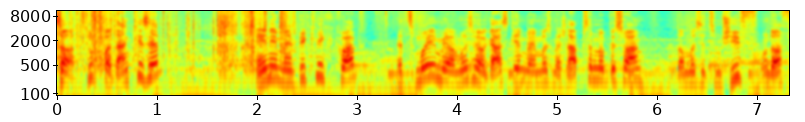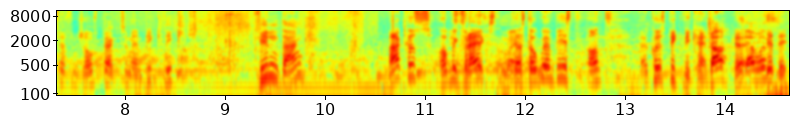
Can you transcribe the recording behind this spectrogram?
So, super, danke Sepp. Eine mein Picknickkorb. Jetzt muss ich, mir, muss ich aber Gas geben, weil ich muss mein Schnapsel noch besorgen. Da muss ich zum Schiff und auf auf den Schafberg zu meinem Picknick. Vielen Dank. Markus, habe mich gefreut, dass du da gewesen bist und ein gutes Picknick heute. Ciao, Gell? servus. Bitte.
